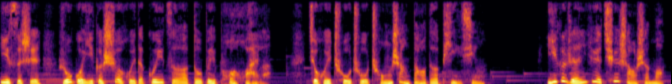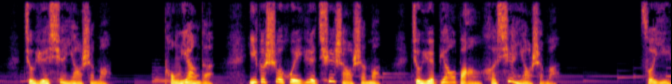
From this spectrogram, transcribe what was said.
意思是，如果一个社会的规则都被破坏了，就会处处崇尚道德品行。一个人越缺少什么，就越炫耀什么；同样的，一个社会越缺少什么，就越标榜和炫耀什么。所以，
